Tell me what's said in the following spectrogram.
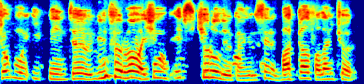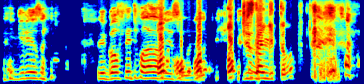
çok mu ipneyin tövbe bilmiyorum ama şimdi hepsi kör oluyor kanka. Düşünsene bakkal falan kör. Giriyorsun böyle gofreti falan Hop alıyorsun. hop hop hop cüzdan gitti hop.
